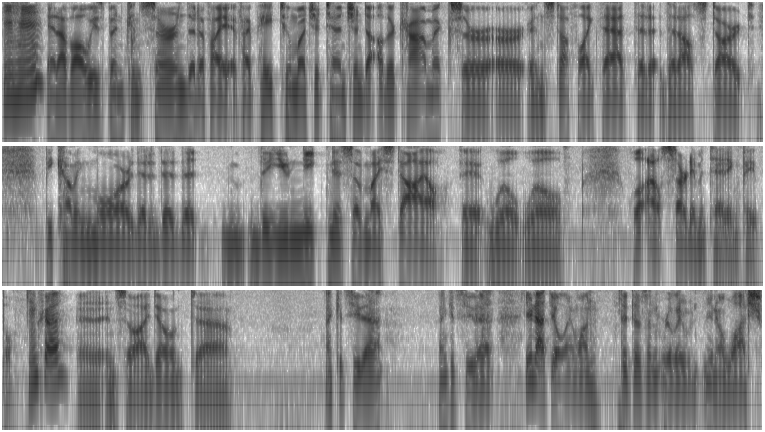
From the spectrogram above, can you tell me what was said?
mm-hmm. and I've always been concerned that if I if I pay too much attention to other comics or, or and stuff like that, that that I'll start becoming more that that, that the uniqueness of my style uh, will will will I'll start imitating people, okay, and, and so I don't. Uh, I could see that. I could see that. You're not the only one that doesn't really, you know, watch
